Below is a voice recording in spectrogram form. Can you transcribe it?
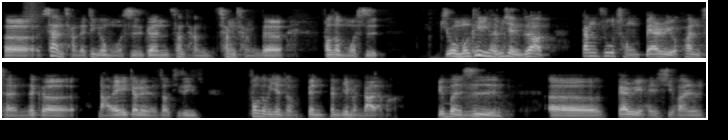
呃擅长的进攻模式跟擅长上场的防守模式。就我们可以很明显的知道，当初从 Barry 换成那个拉雷教练的时候，其实风格明显从变变变蛮大的嘛。原本是、嗯、呃 Barry 很喜欢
